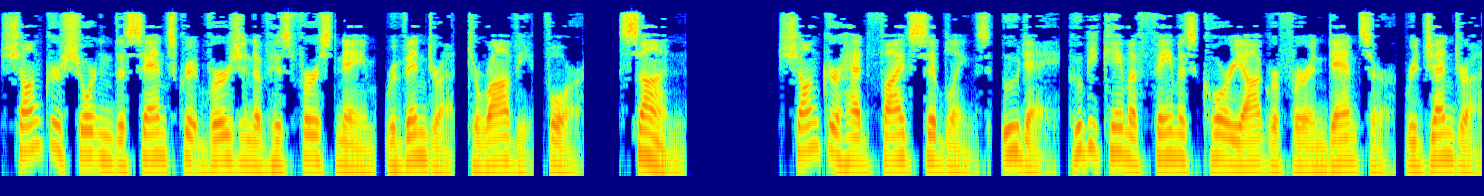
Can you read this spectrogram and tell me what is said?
Shankar shortened the Sanskrit version of his first name, Ravindra, to Ravi, for son. Shankar had five siblings, Uday who became a famous choreographer and dancer, Rajendra,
